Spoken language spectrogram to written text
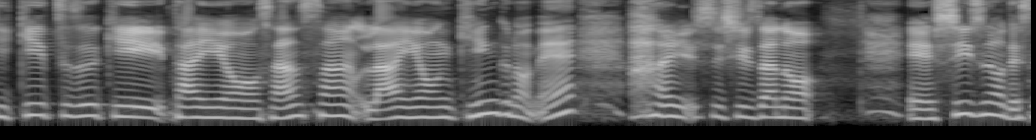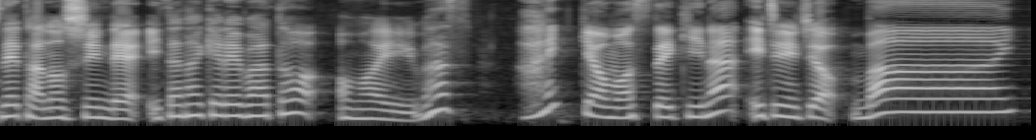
引き続き太陽三三ライオンキングのね はい獅子座の、えー、シーズンをですね楽しんでいただければと思います。はい今日も素敵な一日を。バイ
